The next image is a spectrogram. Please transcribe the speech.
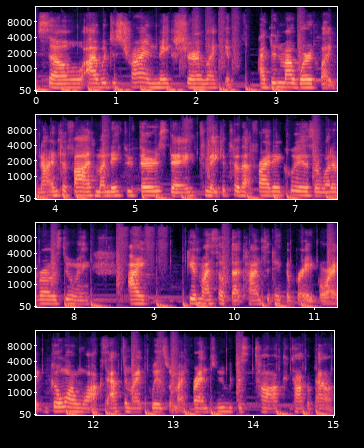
So I would just try and make sure like if I did my work like nine to five, Monday through Thursday to make it to that Friday quiz or whatever I was doing, I give myself that time to take a break or I go on walks after my quiz with my friends. We would just talk, talk about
